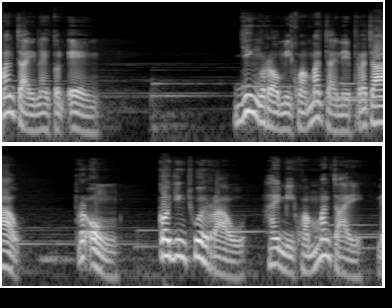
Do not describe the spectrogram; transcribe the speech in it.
มั่นใจในตนเอง ยิ่งเรามีความมั่นใจในพระเจ้า พระองค์ก็ยิ่งช่วยเราให้มีความมั่นใจใน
